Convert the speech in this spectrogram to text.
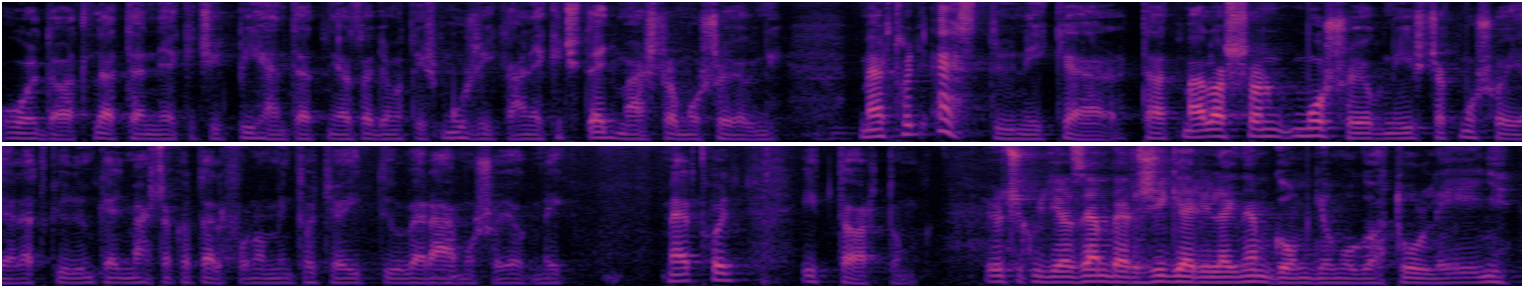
oldalt letenni, egy kicsit pihentetni az agyamat és muzsikálni, egy kicsit egymásra mosolyogni. Mert hogy ez tűnik el. Tehát már lassan mosolyogni is, csak mosolyjelet küldünk egymásnak a telefonon, mint hogyha itt ülve rámosolyognék. Mert hogy itt tartunk. Jó, csak ugye az ember zsigerileg nem gombnyomogató lény,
